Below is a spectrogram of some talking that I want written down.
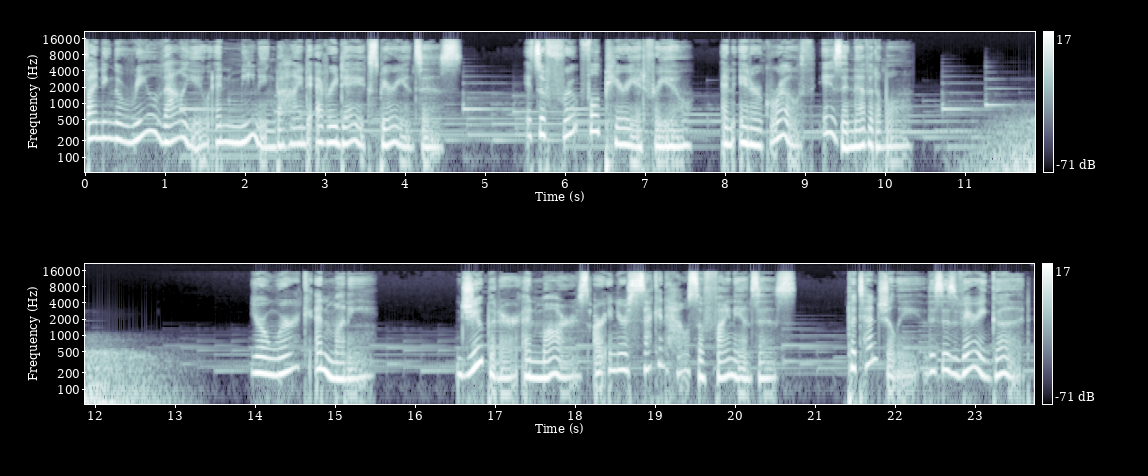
finding the real value and meaning behind everyday experiences. It's a fruitful period for you, and inner growth is inevitable. Your work and money. Jupiter and Mars are in your second house of finances. Potentially, this is very good,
